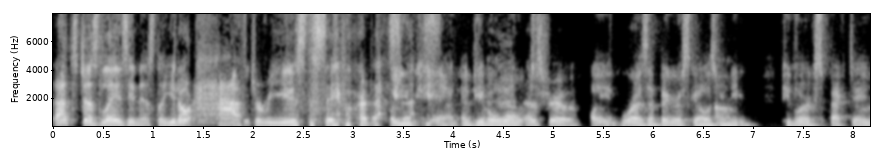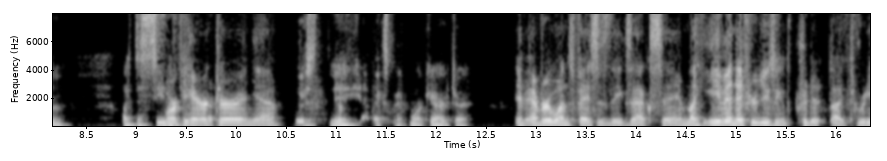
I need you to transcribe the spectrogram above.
That's just laziness, though. You don't have to reuse the same art assets. well, you can, and people won't That's true. complain. Whereas at bigger scales, you Oh. need people are expecting like to see More character, and yeah, They, yeah, they expect more character. if everyone's face is the exact same, like even if you're using like 3D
